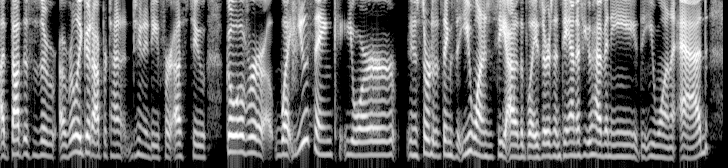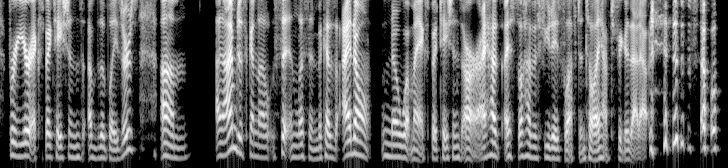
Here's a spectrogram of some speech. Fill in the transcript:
I thought this is a, a really good opportunity for us to go over what you think your you know sort of the things that you wanted to see out of the Blazers. And Dan, if you have any that you want to add for your expectations of the Blazers. Um and I'm just gonna sit and listen because I don't know what my expectations are. I have I still have a few days left until I have to figure that out. so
